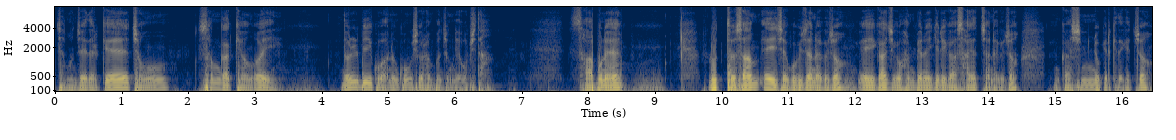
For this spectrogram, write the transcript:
자, 먼저 해야 될 게 정삼각형의 넓이 구하는 공식을 한번 정리해 봅시다. 4분의 루트 3 a 제곱이잖아요. 그죠? a가 지금 한 변의 길이가 4였잖아요. 그죠? 그러니까 16 이렇게 되겠죠?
